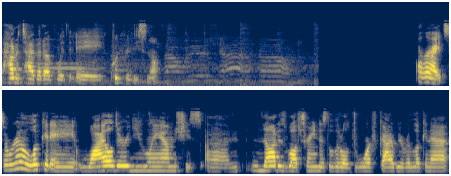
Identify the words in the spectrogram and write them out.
how to tie that up with a quick release knot. All right, so we're going to look at a wilder ewe lamb. She's uh, not as well trained as the little dwarf guy we were looking at.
